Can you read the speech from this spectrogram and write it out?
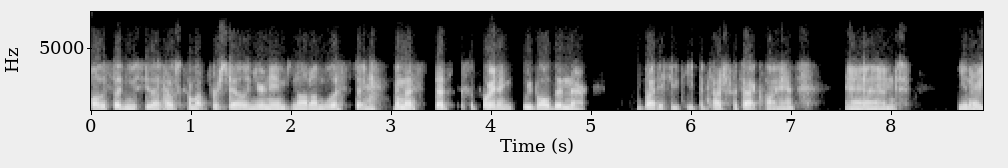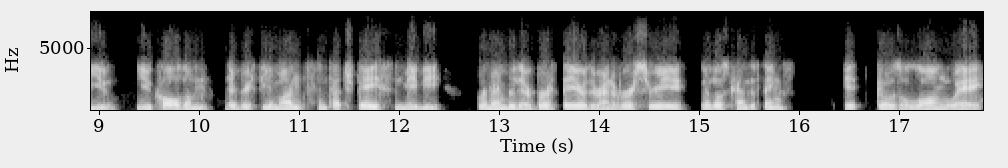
all of a sudden you see that house come up for sale and your name's not on the listing. And that's that's disappointing. We've all been there. But if you keep in touch with that client and you know you you call them every few months and touch base and maybe remember their birthday or their anniversary you know those kinds of things it goes a long way.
